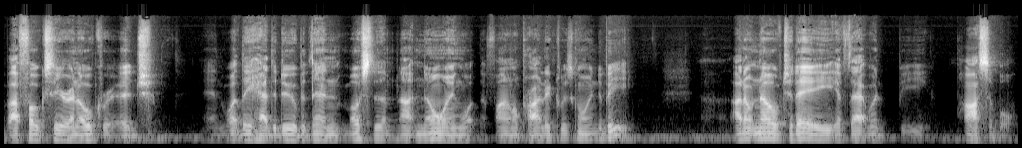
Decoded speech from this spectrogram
by folks here in Oak Ridge and what they had to do, but then most of them not knowing what the final product was going to be. Uh, I don't know today if that would be possible,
